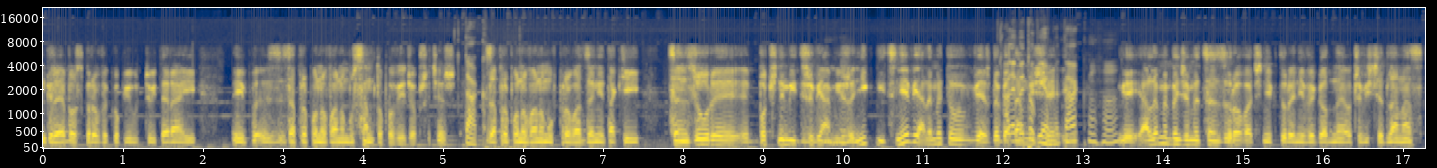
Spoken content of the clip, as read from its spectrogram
grę, bo skoro wykupił Twittera i, zaproponowano mu, sam to powiedział przecież, Tak. zaproponowano mu wprowadzenie takiej cenzury y, bocznymi drzwiami, Mhm. że nikt nic nie wie, ale my tu, wiesz, dogadamy Ale my tu się. wiemy, i- tak? Mhm. i- Ale my będziemy cenzurować niektóre niewygodne, oczywiście dla nas,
